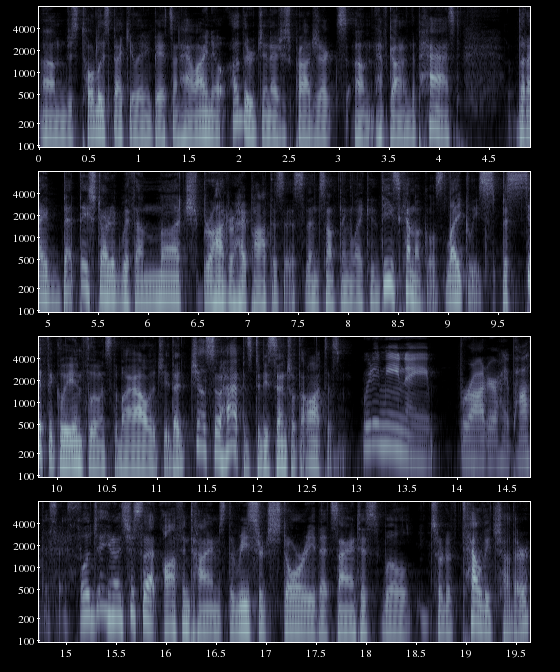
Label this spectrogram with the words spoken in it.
um, just totally speculating based on how I know other genetics projects um, have gone in the past. But I bet they started with a much broader hypothesis than something like these chemicals likely specifically influence the biology that just so happens to be central to autism. What do you mean a broader hypothesis? Well, you know, it's just that oftentimes the research story that scientists will sort of tell each other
